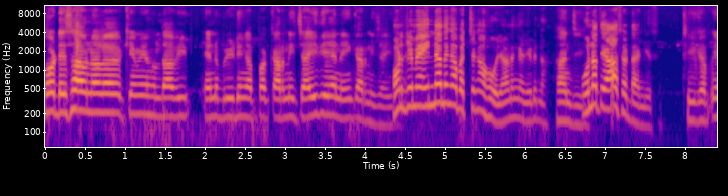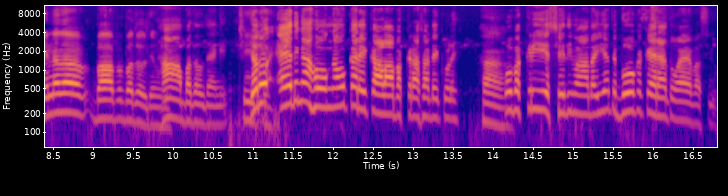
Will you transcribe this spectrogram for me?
ਤੁਹਾਡੇ ਹਿਸਾਬ ਨਾਲ ਕਿਵੇਂ ਹੁੰਦਾ ਵੀ ਇਨਬਰੀਡਿੰਗ ਆਪਾਂ ਕਰਨੀ ਚਾਹੀਦੀ ਹੈ ਜਾਂ ਨਹੀਂ ਕਰਨੀ ਚਾਹੀਦੀ? ਹੁਣ ਜਿਵੇਂ ਇਹਨਾਂ ਦੀਆਂ ਬੱਚੀਆਂ ਹੋ ਜਾਣਗੀਆਂ ਜਿਹੜੀਆਂ ਹਾਂਜੀ। ਉਹਨਾਂ ਤੇ ਆ ਛੱਡਾਂਗੇ ਅਸੀਂ। ਠੀਕ ਹੈ ਇਹਨਾਂ ਦਾ ਬਾਪ ਬਦਲ ਦਿਓ ਹਾਂ ਬਦਲ ਦਿਆਂਗੇ। ਜਦੋਂ ਇਹਦੀਆਂ ਹੋਊਗਾ ਉਹ ਘਰੇ ਕਾਲਾ ਬੱਕਰਾ ਸਾਡੇ ਕੋਲੇ। ਹਾਂ। ਉਹ ਬੱਕਰੀ ਏਸੇ ਦੀ ਮਾਂ ਦਾ ਹੀ ਆ ਤੇ ਬੋਕ ਕਹਿਰਾਂ ਤੋਂ ਆਇਆ ਵਾ ਸੀ ਉਹ।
